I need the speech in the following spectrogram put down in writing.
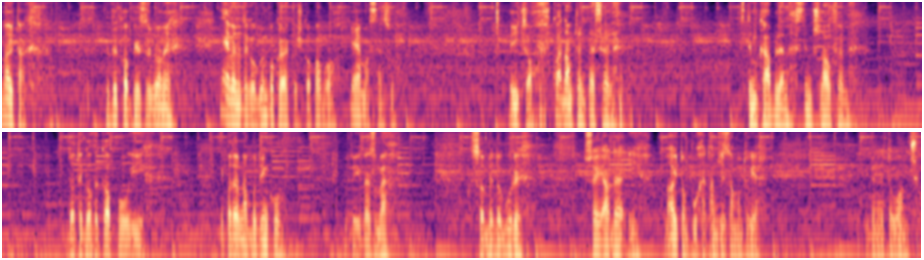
No i tak, wykop jest zrobiony. Nie będę tego głęboko jakoś kopał, bo nie ma sensu. I co? Wkładam ten peszel z tym kablem, z tym szlaufem do tego wykopu i, i potem na budynku tutaj wezmę sobie do góry, przejadę i no i tą puchę tam gdzieś zamontuję i będę to łączył.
